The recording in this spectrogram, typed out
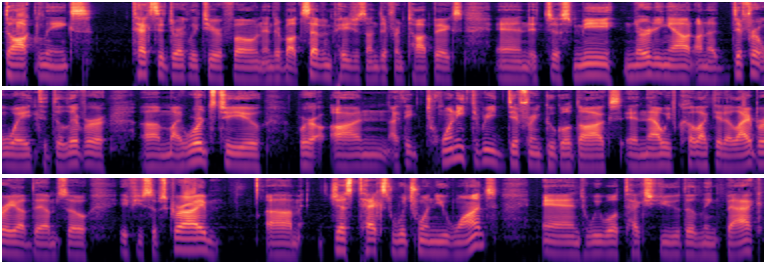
Doc links texted directly to your phone and they're about seven pages on different topics and it's just me nerding out on a different way to deliver uh, my words to you we're on, I think, 23 different Google Docs, and now we've collected a library of them. So if you subscribe, um, just text which one you want, and we will text you the link back.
